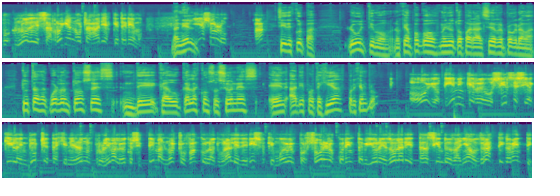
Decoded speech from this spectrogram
no desarrollan otras áreas que tenemos. Daniel. Y eso lo... ¿ah? Sí, disculpa. Lo último, nos quedan pocos minutos para el cierre del programa. ¿Tú estás de acuerdo entonces de caducar las concesiones en áreas protegidas, por ejemplo? Obvio, tienen que reducirse si aquí la industria está generando un problema los ecosistemas, nuestros bancos naturales de erizos que mueven por sobre los 40 millones de dólares están siendo dañados drásticamente.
